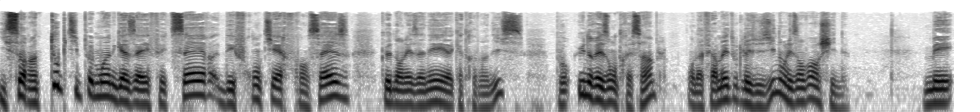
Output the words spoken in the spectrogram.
Il sort un tout petit peu moins de gaz à effet de serre des frontières françaises que dans les années 90, pour une raison très simple. On a fermé toutes les usines, on les envoie en Chine. Mais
